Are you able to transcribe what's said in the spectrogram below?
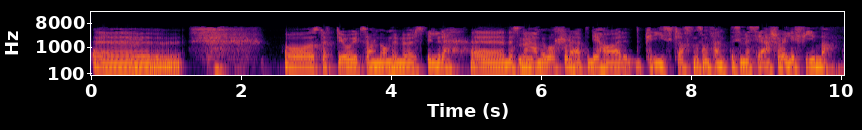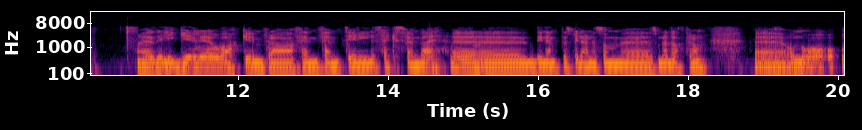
Mm og støtter jo utsagnet om humørspillere. Eh, det som er med Watford, er at de har prisklassen som fantasymessig er så veldig fin. da. Eh, de ligger og vaker fra 5-5 til 6-5 der, eh, de nevnte spillerne som, ble dratt fram. Og,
